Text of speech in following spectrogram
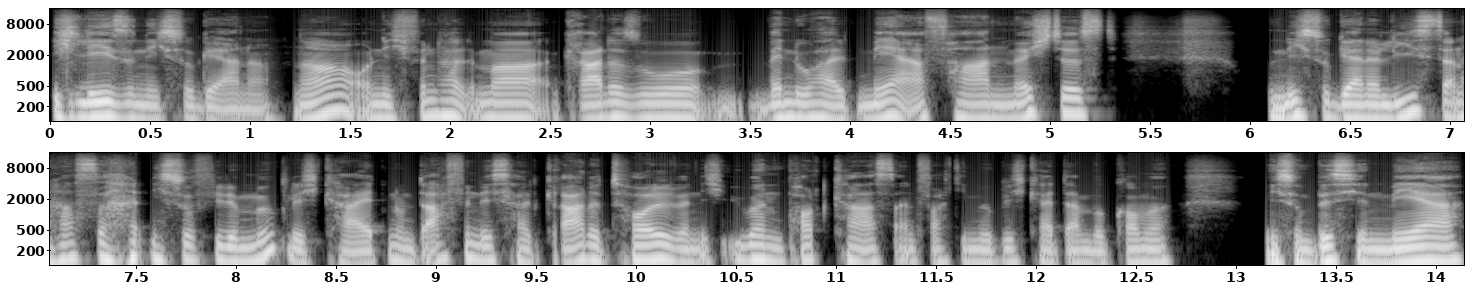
ich lese nicht so gerne. Ne? Und ich finde halt immer, gerade so, wenn du halt mehr erfahren möchtest, und nicht so gerne liest, dann hast du halt nicht so viele Möglichkeiten. Und da finde ich es halt gerade toll, wenn ich über einen Podcast einfach die Möglichkeit dann bekomme, mich so ein bisschen mehr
